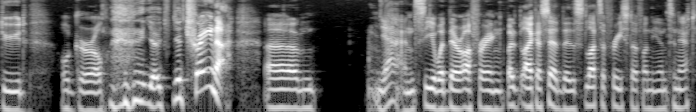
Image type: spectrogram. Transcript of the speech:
dude or girl, your your trainer. Um, yeah, and see what they're offering. But like I said, there's lots of free stuff on the internet.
